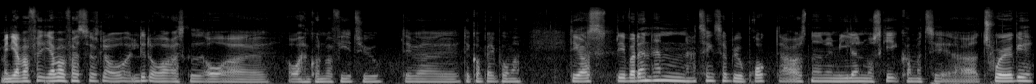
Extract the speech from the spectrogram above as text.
men jeg var, jeg var faktisk over, lidt overrasket over, øh, over, at han kun var 24. Det, var, øh, det kom bag på mig det er også det er, hvordan han har tænkt sig at blive brugt. Der er også noget med, Milan måske kommer til at twerke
